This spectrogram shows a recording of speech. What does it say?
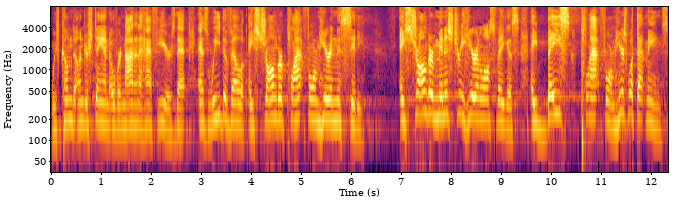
We've come to understand over nine and a half years that as we develop a stronger platform here in this city, a stronger ministry here in Las Vegas, a base platform, here's what that means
